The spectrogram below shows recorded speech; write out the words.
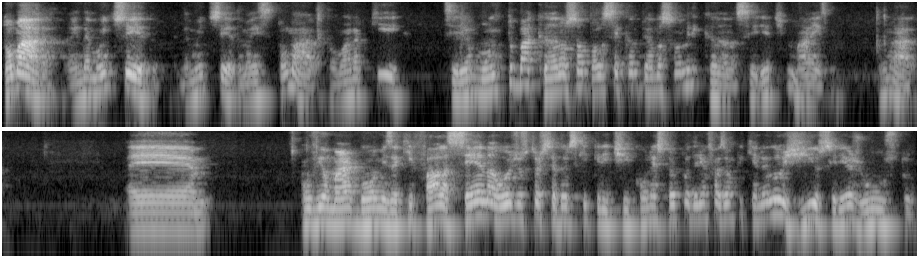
Tomara. Ainda é muito cedo. Ainda é muito cedo, mas tomara. Tomara que seria muito bacana o São Paulo ser campeão da Sul-Americana. Seria demais, mano. Tomara. É, o Vilmar Gomes aqui fala: cena, hoje os torcedores que criticam o Nestor poderiam fazer um pequeno elogio, seria justo.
